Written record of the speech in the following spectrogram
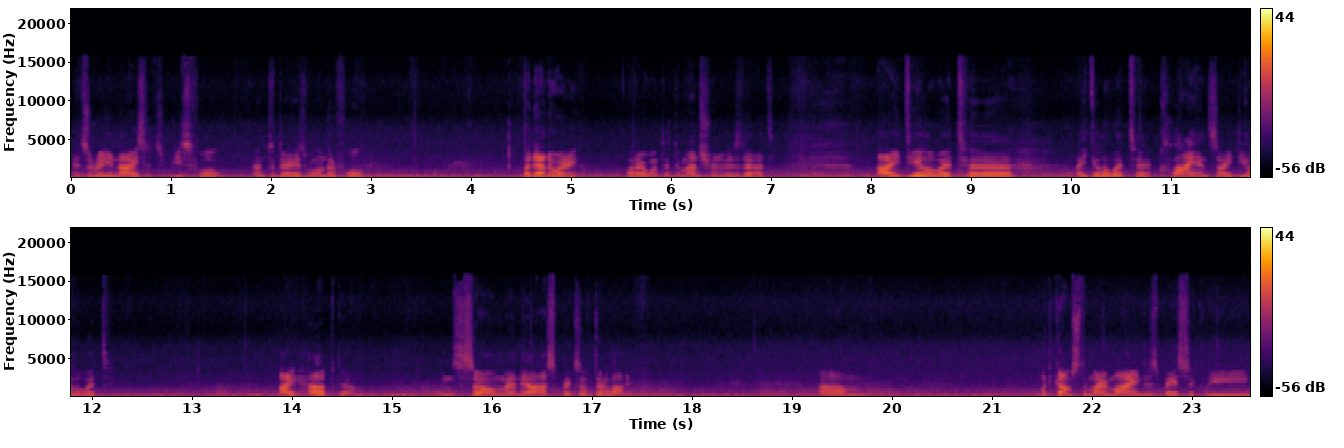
It's really nice, it's peaceful, and today is wonderful. But anyway, what I wanted to mention is that I deal with uh, I deal with uh, clients. I deal with I help them in so many aspects of their life. Um, what comes to my mind is basically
